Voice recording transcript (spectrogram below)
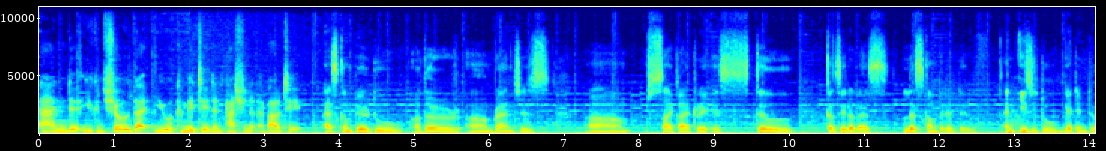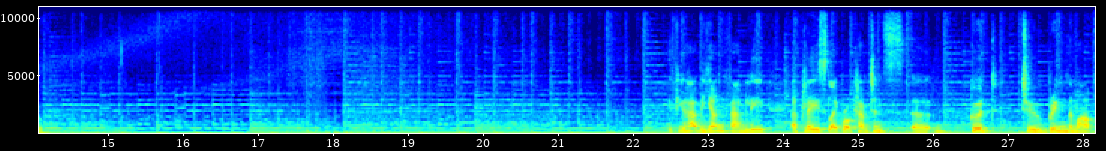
and you can show that you are committed and passionate about it. As compared to other um, branches, um, psychiatry is still considered as less competitive and easy to get into. If you have a young family, a place like Rockhampton's uh, good to bring them up,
